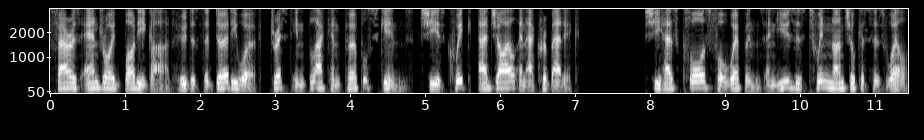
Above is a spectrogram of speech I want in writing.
Farah's android bodyguard who does the dirty work, dressed in black and purple skins, she is quick, agile and acrobatic. She has claws for weapons and uses twin nunchucks as well.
